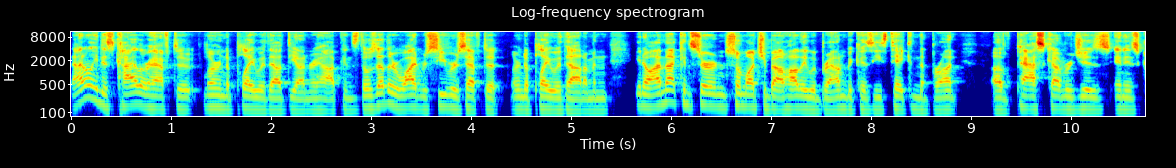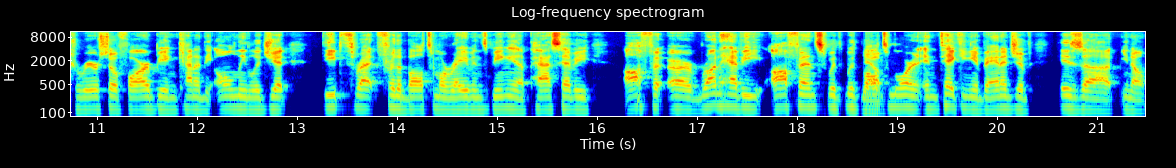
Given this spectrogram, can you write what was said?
not only does Kyler have to learn to play without DeAndre Hopkins, those other wide receivers have to learn to play without him. And you know, I'm not concerned so much about Hollywood Brown because he's taken the brunt of pass coverages in his career so far, being kind of the only legit deep threat for the Baltimore Ravens, being in a pass heavy off or run heavy offense with with Yeah. Baltimore and, and taking advantage of his uh, you know,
